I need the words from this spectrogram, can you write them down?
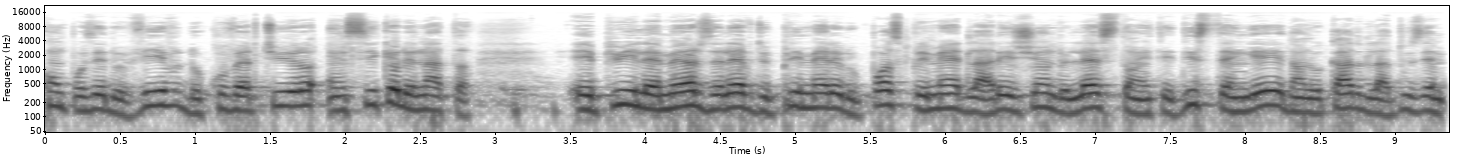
composée de vivres, de couvertures ainsi que de nattes. Et puis, les meilleurs élèves du primaire et du post-primaire de la région de l'Est ont été distingués dans le cadre de la 12e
